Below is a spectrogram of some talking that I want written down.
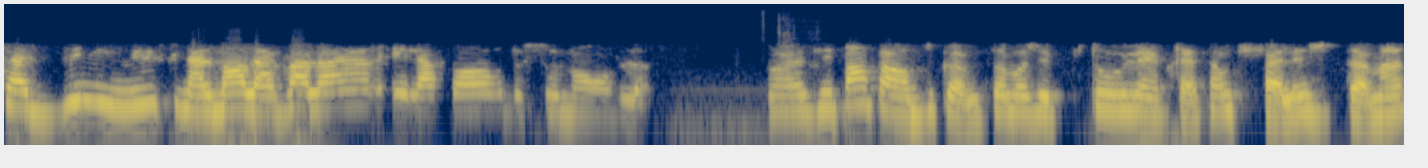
ça diminue finalement la valeur et l'apport de ce monde-là. Ouais, j'ai pas entendu comme ça. Moi, j'ai plutôt eu l'impression qu'il fallait justement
